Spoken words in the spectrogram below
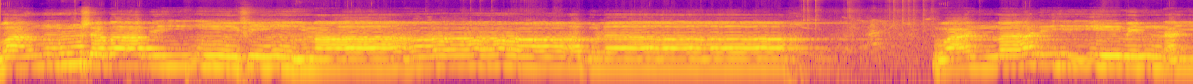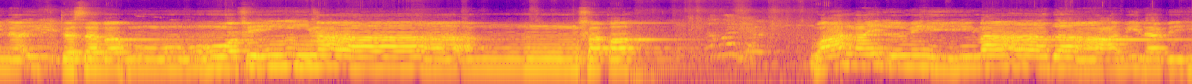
وعن شبابه فيما وعن ماله من أين اكتسبه وفيما أنفقه وعن علمه ماذا عمل به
